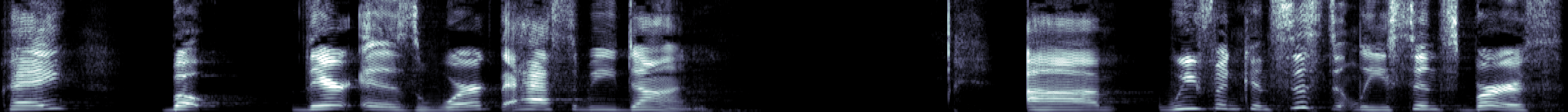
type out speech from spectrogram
Okay? But there is work that has to be done. Um, we've been consistently since birth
